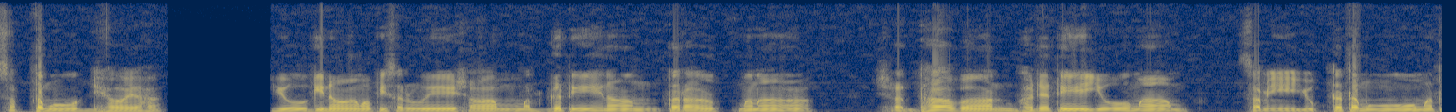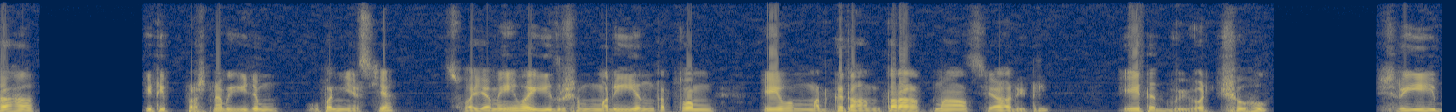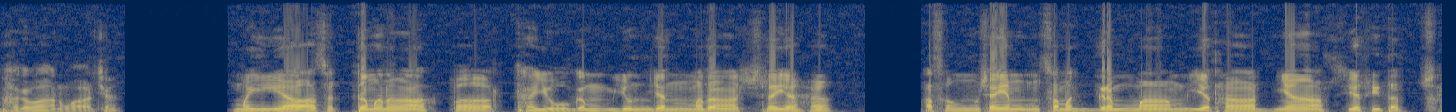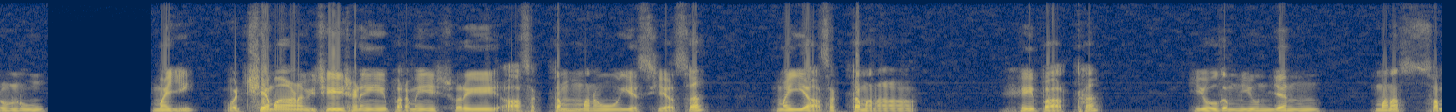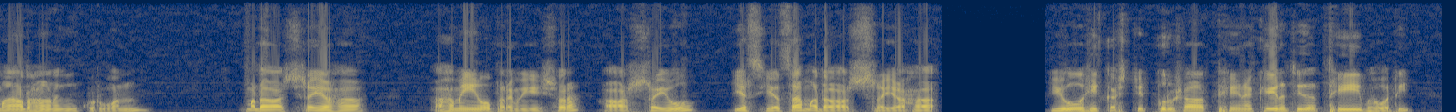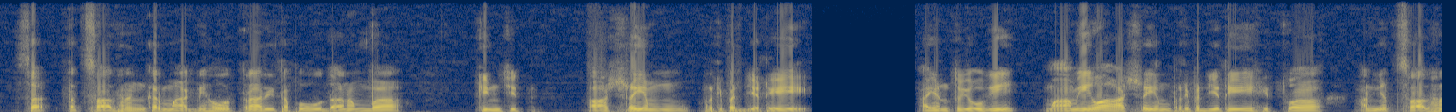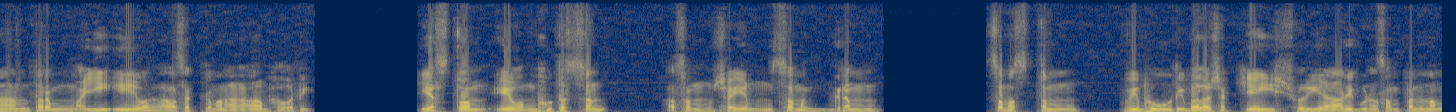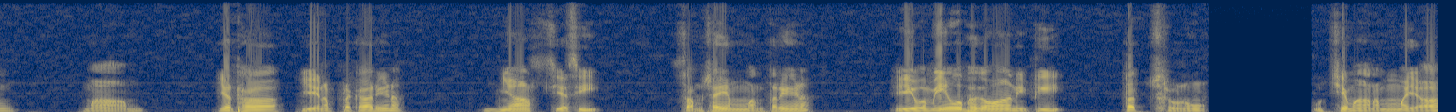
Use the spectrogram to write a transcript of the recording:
सप्तमोऽध्यायः। योगिनामपि सर्वेषाम् मद्गतेनान्तरात्मना। श्रद्धावान् भजते यो माम् समे युक्ततमो मतः। इति प्रश्नबीजम् उपन्यस्य स्वयमेव ईदृशम् मदीयम् तत्त्वम् एवम् मद्गतान्तरात्मा स्यादिति एतद्विवक्षुः श्रीभगवानुवाच। मय्यासक्तमनाः पार्थयोगम् युञ्जन्मदाश्रयः। असंशयम् समग्रम् माम् यथा ज्ञास्यसि तच्छृणु मयि वक्ष्यमाणविशेषणे परमेश्वरे आसक्तम् मनो यस्य स मय्यासक्तमना। हे पार्थ योगम् युञ्जन् మనస్సమాధానం కుర్వన్ మదాశ్రయ అహమేవ పరమేశ్వర ఆశ్రయో యస్య స మదాశ్రయ యో హి కశ్చిత్ పురుషార్థేన కేనచిదర్థీ భవతి స తత్సాధనం కర్మ అగ్నిహోత్రాది తపో దానం వా కించిత్ ఆశ్రయం ప్రతిపద్యతే అయం తు యోగీ మామేవ ఆశ్రయం ప్రతిపద్యతే హిత్వా అన్యత్సాధనాంతరం మయి ఏవ ఆసక్తమనా భవతి. యస్త్వం ఏవంభూతः సన్ అసంశయం సమగ్రం. సమస్తం విభూతిబలశక్త్యైశ్వర్యాదిగుణసంపన్నం. మాం యథా ప్రకారేణ జ్ఞాస్యసి. సంశయమంతరేణ ఏమే ఏవమేవ భగవానితి తచ్ఛృణు उच्यमानम् मया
